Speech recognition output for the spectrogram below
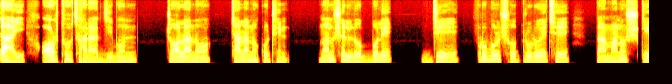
তাই অর্থ ছাড়া জীবন চলানো, চালানো কঠিন। মানুষের লোভ বলে যে প্রবল শত্রু রয়েছে, তা মানুষকে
